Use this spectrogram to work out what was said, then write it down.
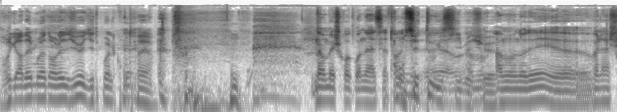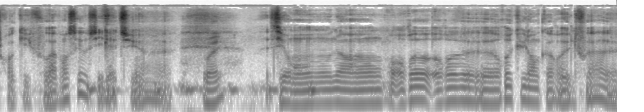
Regardez-moi dans les yeux et dites-moi le contraire. Non, mais je crois qu'on est à s'attendre. On sait tout ici, à un- monsieur. À un moment donné, euh, voilà, je crois qu'il faut avancer aussi là-dessus. hein. Ouais. Si on, on, on re- re- recule encore une fois, euh,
